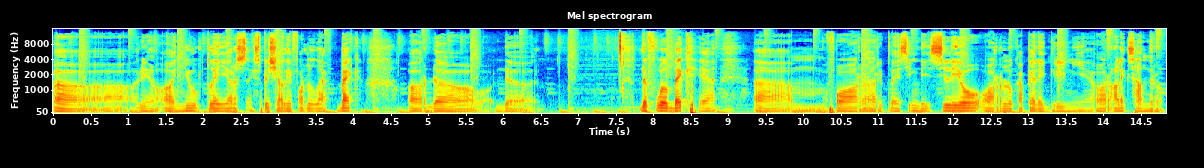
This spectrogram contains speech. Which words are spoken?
uh, you know uh, new players especially for the left back or the the the full back yeah um, for uh, replacing De Sciglio or Luca Pellegrini or Alex Sandro.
